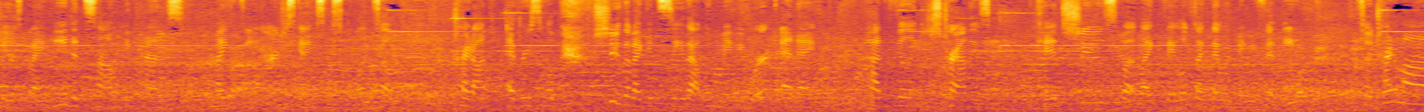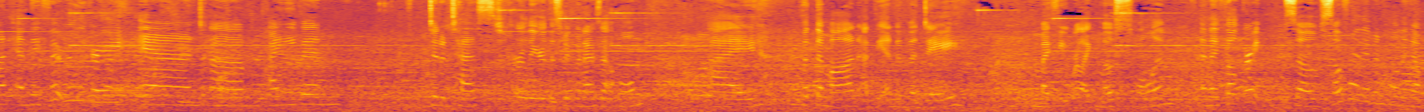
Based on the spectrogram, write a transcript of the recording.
shoes, but I needed some because my feet are just getting so swollen. So tried on every single pair of shoe that I could see that would maybe work, and I had the feeling to just try on these kids shoes, but like they looked like they would maybe fit me. So I tried them on, and they fit really great. And um, I even did a test earlier this week when I was at home. I put them on at the end of the day, my feet were like most swollen and they felt great. So, so far they've been holding up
